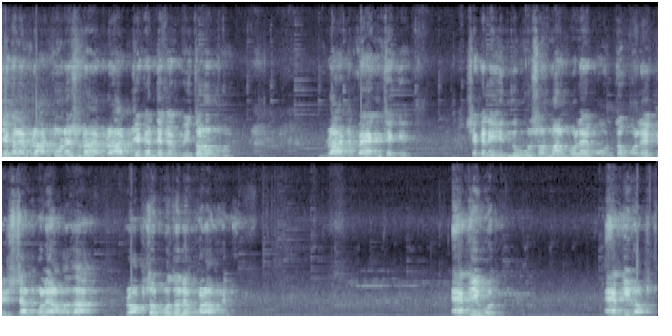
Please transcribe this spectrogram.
যেখানে ব্লাড ডোনেশন হয়, ব্লাড যেখান থেকে বিতরণ হয়, ব্লাড ব্যাংক থেকে, সেখানে হিন্দু, মুসলমান বলে, বৌদ্ধ বলে, খ্রিস্টান বলে আলাদা রক্ত বোতলে ভরা হয় না। একই বোতল একই রক্ত।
